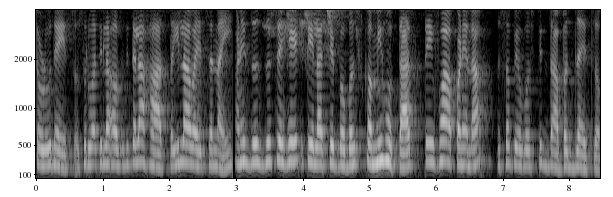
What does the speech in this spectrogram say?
तळू द्यायचं. सुरुवातीला अगदी त्याला हातही लावायचा नाही आणि जसजसे हे तेलाचे बबल्स कमी होतात तेव्हा आपण याला असं व्यवस्थित दाबत जायचं.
